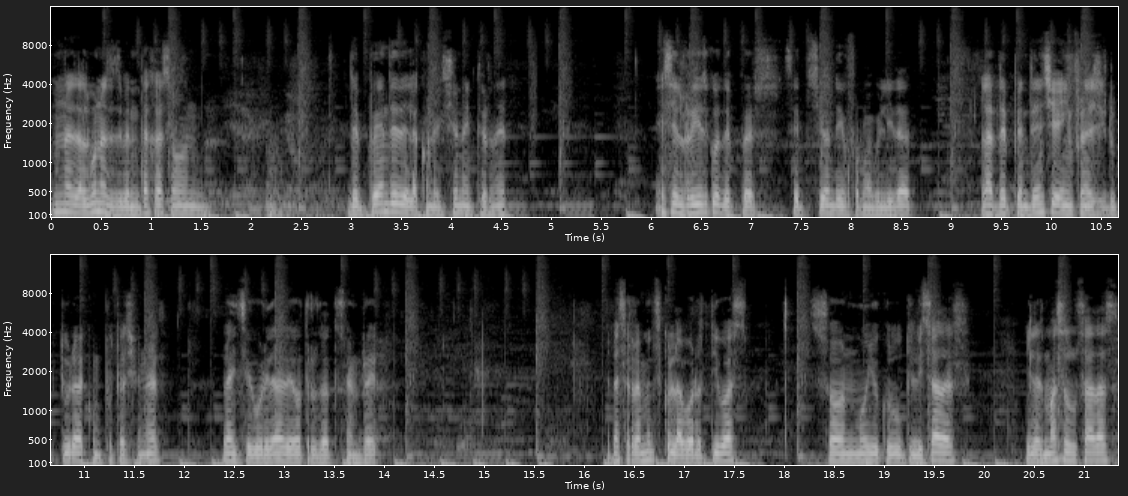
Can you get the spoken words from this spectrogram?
algunas desventajas son depende de la conexión a internet. Es el riesgo de percepción de informabilidad, la dependencia de infraestructura computacional, la inseguridad de otros datos en red. Las herramientas colaborativas son muy utilizadas y las más usadas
